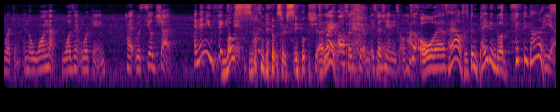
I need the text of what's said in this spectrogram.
working and the one that wasn't working had, was sealed shut and then you fixed it Most windows are sealed shut. right anyway. also true especially in these old houses. It's an old ass house. It's been painted like 50 times. Yeah.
